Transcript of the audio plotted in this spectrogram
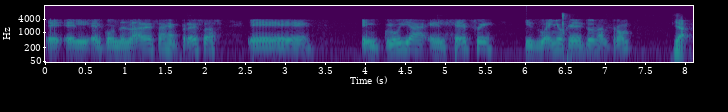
eh, el, el, condenar a esas empresas incluya el jefe y dueño que es Donald Trump? Ya,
